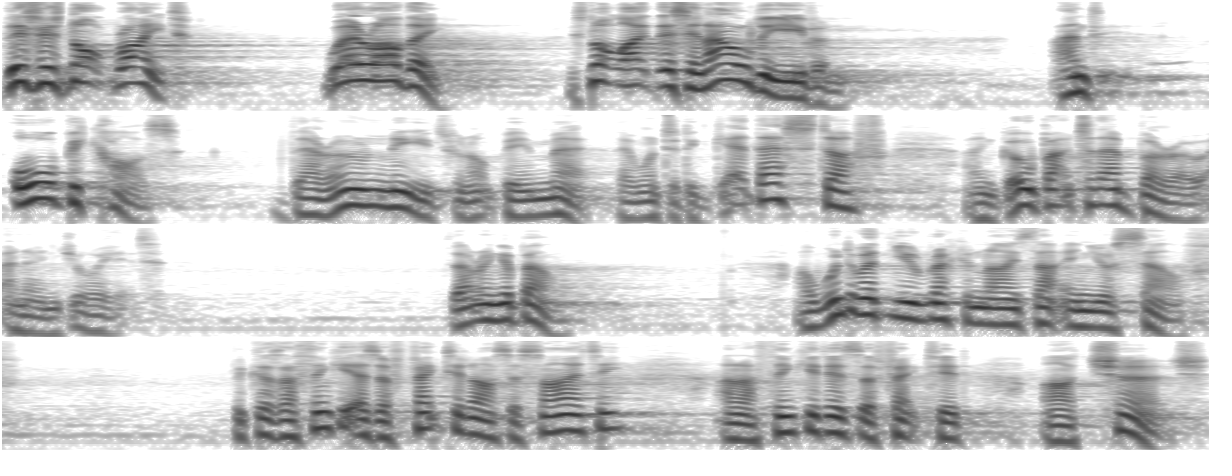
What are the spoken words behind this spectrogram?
This is not right. Where are they? It's not like this in Aldi, even. And all because their own needs were not being met. They wanted to get their stuff and go back to their burrow and enjoy it. Does that ring a bell? I wonder whether you recognize that in yourself. Because I think it has affected our society and I think it has affected our church.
